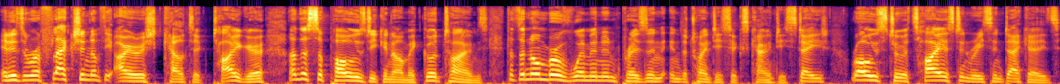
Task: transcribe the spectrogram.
It is a reflection of the Irish Celtic tiger and the supposed economic good times that the number of women in prison in the 26 county state rose to its highest in recent decades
